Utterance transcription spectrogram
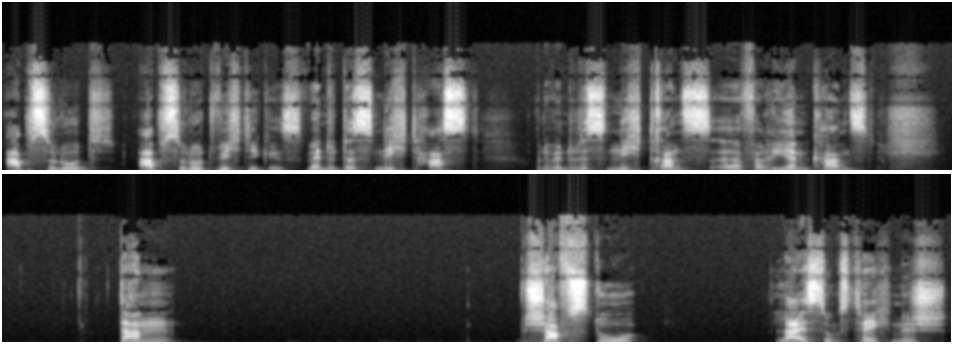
absolut, absolut wichtig ist. Wenn du das nicht hast oder wenn du das nicht transferieren kannst, dann schaffst du leistungstechnisch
